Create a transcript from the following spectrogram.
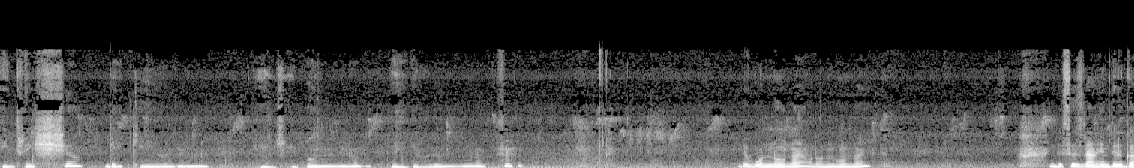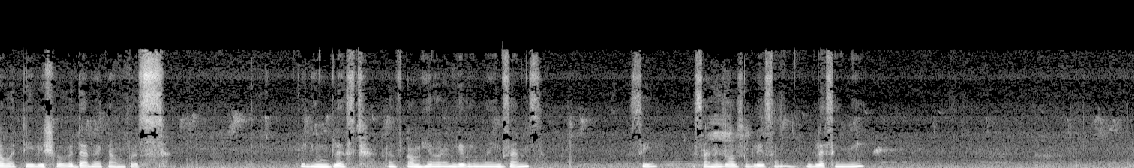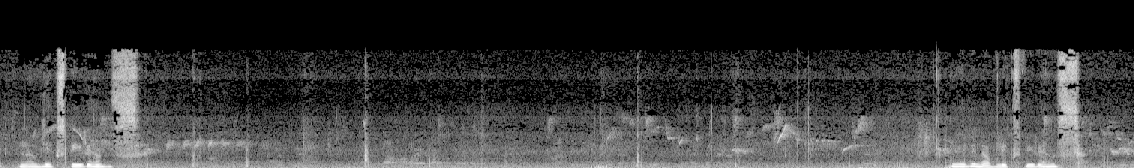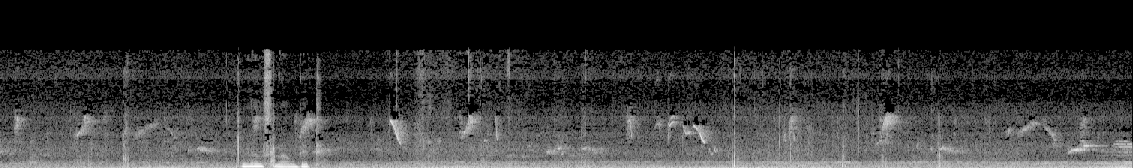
বিশ্ব ডেকে অন্য এই জীবন এই অরণ্য এটা বন্যও নয় অরণ্যও নয় This is Rani Durgavati Vishwavidhalaya campus. Feeling blessed to have come here and giving my exams. See, the sun is also blessing, blessing me. Lovely experience. Really lovely experience. Just loved it.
